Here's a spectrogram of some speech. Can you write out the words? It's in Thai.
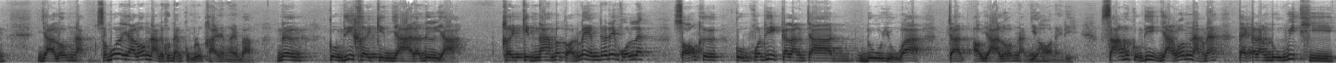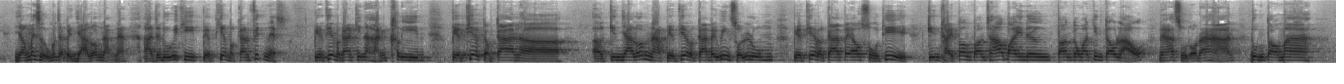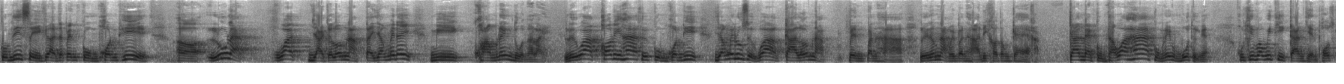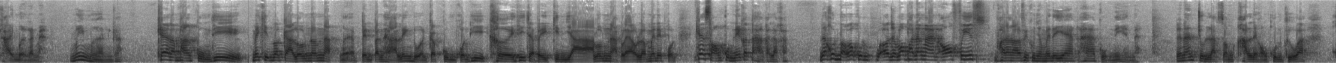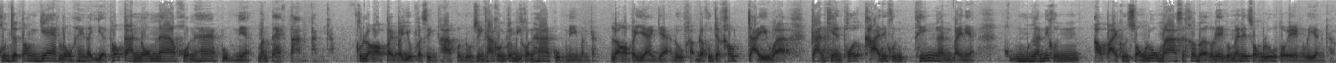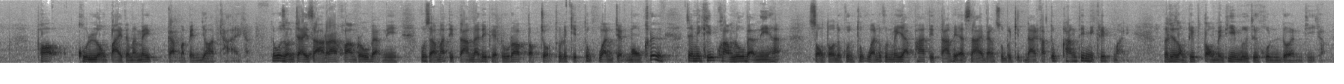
ยาล้มหนัก สมมุติว่ายาล้มหนักเนี่ยคุณแบ่งกลุ่มลูกค้ายังไงบ้างหนึ่งกลุ่มที่เคยกินยาแล้วดื้อยา เคยกินนะเมื่อก่อนไม่เห็นจะไม่ได้ผลเลยสองคือกลุ่มคนที่กำลังจะดูอยู่ว่า จะเอายาลดน้ำหนักยี่ห้อไหนดีสามคือกลุ่มที่อยากลดน้ำหนักนะ แต่กำลังดูวิธียังไม่สรุปว่าจะเป็นยาลดน้ำหนักนะ อาจจะดูวิธีเปรียบเทียบกับการฟิตเนสเปรียบเทียบกับการกินอาหารคลีน เปรียบเทียบกับการกินยาลดน้ำหนักเปรียบเทียบกับการไปวิ่งสวนลุม เปรียบเทียบกับการไปเอาสูตรที่กินไข่ต้มตอนเช้าใบหนึ่งตอนกลางวันกินเกาเหลานะฮะสูตรอดอาหาร กลุ่มต่อมากลุ่มที่ 4 คืออาจจะเป็นกลุ่มคนที่รู้แหละ ว่าอยากจะลดน้ำหนักแต่ยังไม่ได้มีความเร่งด่วนอะไร หรือว่าข้อที่ 5 คือกลุ่มคนที่ยังไม่รู้สึกว่าการลดน้ำหนักเป็นปัญหา หรือน้ำหนักเป็นปัญหาที่เขาต้องแก้ครับ การแบ่งกลุ่มถามว่า 5 กลุ่มที่ผมพูดถึงเนี่ยคุณคิดว่าวิธีการเขียนโพสต์ขายเหมือนกันไหมไม่เหมือนครับแค่ลำพังกลุ่มที่ไม่คิดว่าการลดน้ำหนักเนี่ยเป็นปัญหาเร่งด่วนกับกลุ่มคนที่เคยที่จะไปกินยาลดน้ำหนักแล้วแล้วไม่ได้ผล แค่ 2 กลุ่มนี้ก็ต่างกันแล้วครับแล้วคุณบอกว่าคุณเอาเฉพาะพนักงานออฟฟิศพนักงานออฟฟิศคุณยังไม่ได้แยก 5 กลุ่มนี้เห็นไหม ดังนั้นจุดหลักสำคัญเลยของคุณคือว่าคุณจะต้องแยกลงให้ละเอียด เพราะการโน้มน้าวคน 5 กลุ่มนี้มันแตกต่างกันครับ คุณลองเอาไปประยุกต์กับสินค้าคุณดู สินค้าคุณก็มีคน 5 กลุ่มนี้เหมือนกัน ลองเอาไปแยกแยะดูครับ แล้วคุณจะเข้าใจว่าการเขียนโพสต์ขายที่คุณทิ้งเงินไปเนี่ยเงินที่คุณเอาไปคุณส่งลูกมาร์คซักเคอร์เบิร์กเรียนคุณไม่ได้ส่งลูกตัวเองเรียนครับ เพราะคุณลงไปแต่มันไม่กลับมาเป็นยอดขายครับ ถ้าคุณสนใจสาระความรู้แบบนี้ คุณสามารถติดตามได้ที่เพจรู้รอบตอบโจทย์ธุรกิจทุกวัน7จ็ดโมงครึ่งจะมีคลิปความรู้แบบนี้ฮะ ส่งตรงถึงคุณทุกวันถ้าคุณไม่อยากพลาดติดตามเพจสายแบงก์สุภกิจได้ครับ ทุกครั้งที่มีคลิปใหม่ เราจะส่งคลิปตรงไปที่มือถือคุณโดยทันทีครับ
